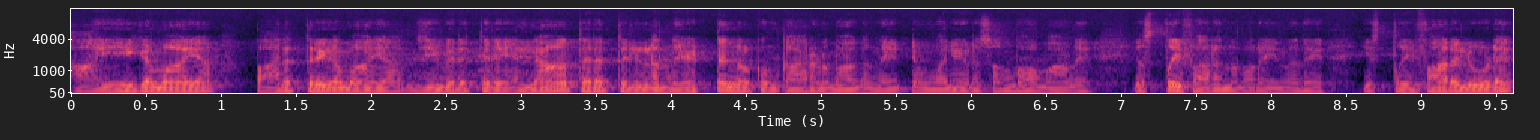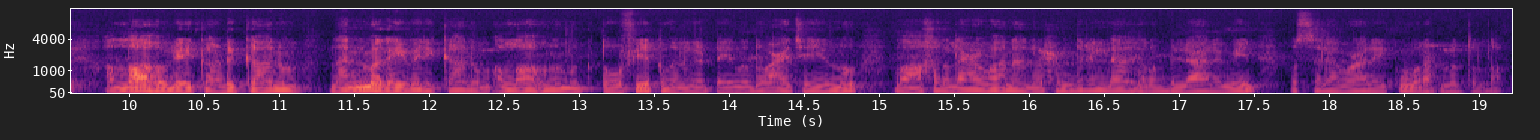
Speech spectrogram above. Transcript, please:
ഐഹികമായ പാരത്രികമായ ജീവിതത്തിലെ എല്ലാ തരത്തിലുള്ള നേട്ടങ്ങൾക്കും കാരണമാകുന്ന ഏറ്റവും വലിയൊരു സംഭവമാണ് ഇസ്തിഫാർ എന്ന് പറയുന്നത്. ഇസ്തിഫാറിലൂടെ അള്ളാഹുവിലേക്ക് അടുക്കാനും നന്മ കൈവരിക്കാനും അള്ളാഹു നമുക്ക് തോഫീക്ക് നൽകട്ടെ എന്ന് ദ്വായ ചെയ്യുന്നു. വാഹർ ദഅവാന അലഹമുല്ലാഹി റബ്ബിൽ ആലമീൻ. അസ്സലാമു അലൈക്കും വറഹ്മത്തുള്ളാഹി.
